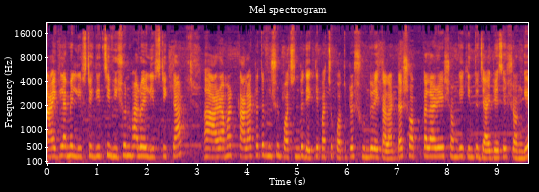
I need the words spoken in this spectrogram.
মাইগ্লামের লিপস্টিক দিচ্ছি। ভীষণ ভালো এই লিপস্টিকটা আর আমার কালারটা তো ভীষণ পছন্দ। দেখতে পাচ্ছ কতটা সুন্দর এই কালারটা সব কালারের সঙ্গে কিন্তু যায় ড্রেসের সঙ্গে।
